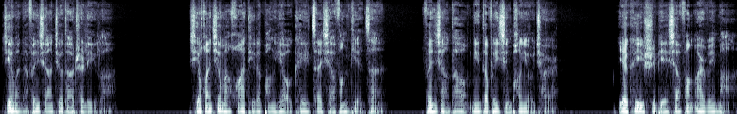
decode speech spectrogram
今晚的分享就到这里了。喜欢今晚话题的朋友，可以在下方点赞，分享到您的微信朋友圈，也可以识别下方二维码，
